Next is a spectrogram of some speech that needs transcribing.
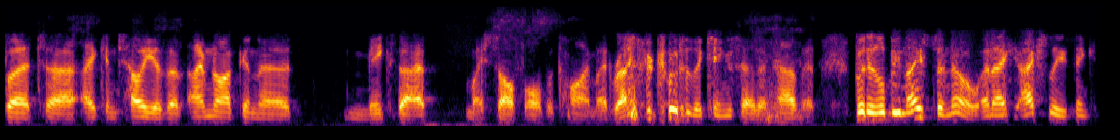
But uh, I can tell you that I'm not going to make that myself all the time. I'd rather go to the King's Head and have it. But it'll be nice to know. And I actually think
